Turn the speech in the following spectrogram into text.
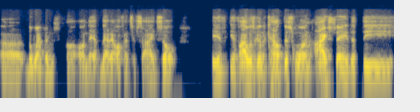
uh, the weapons on that that offensive side. So if if I was going to count this one, I say that the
